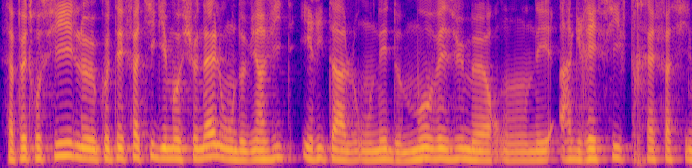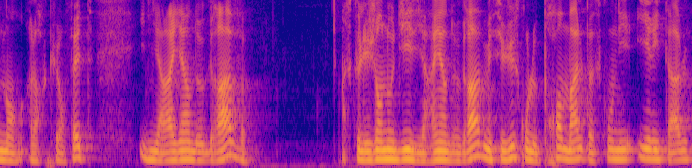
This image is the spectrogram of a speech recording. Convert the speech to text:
Ça peut être aussi le côté fatigue émotionnelle où on devient vite irritable, on est de mauvaise humeur, on est agressif très facilement, alors qu'en fait, il n'y a rien de grave. Parce que les gens nous disent, il n'y a rien de grave, mais c'est juste qu'on le prend mal parce qu'on est irritable.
